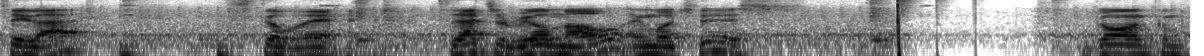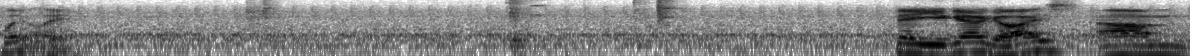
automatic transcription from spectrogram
See that? it's still there. So that's a real mole, and watch this. Gone completely. There you go, guys. Um,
